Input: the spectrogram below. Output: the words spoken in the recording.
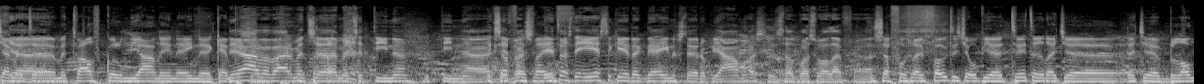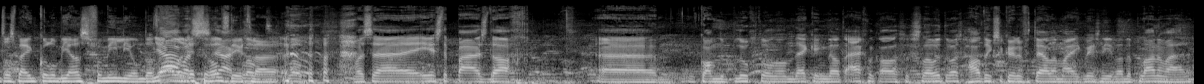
zit beetje... jij met, eh, eh, met 12 Colombianen in één camper. ja, we waren met z'n tienen. Met tien, eh, dit, was, mij- dit was de eerste keer dat ik de enigste Europeaan was. Dus dat was wel even... Ik zag volgens mij een fotootje op je Twitter dat je, dat je beland was bij een Colombiaanse familie omdat alle was- restaurants ja, dicht klopt, waren. klopt. was eh eerste paasdag. eh, kwam de ploeg tot de ontdekking dat eigenlijk alles gesloten was. Had ik ze kunnen vertellen, maar ik wist niet wat de plannen waren.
